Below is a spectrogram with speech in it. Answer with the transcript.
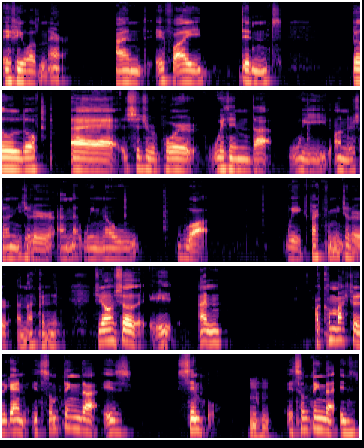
if he wasn't there, and if I didn't build up uh, such a rapport with him that we understand each other and that we know what we expect from each other and that kind of thing. Do you know, so it, and I come back to it again. It's something that is simple. hmm It's something that is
